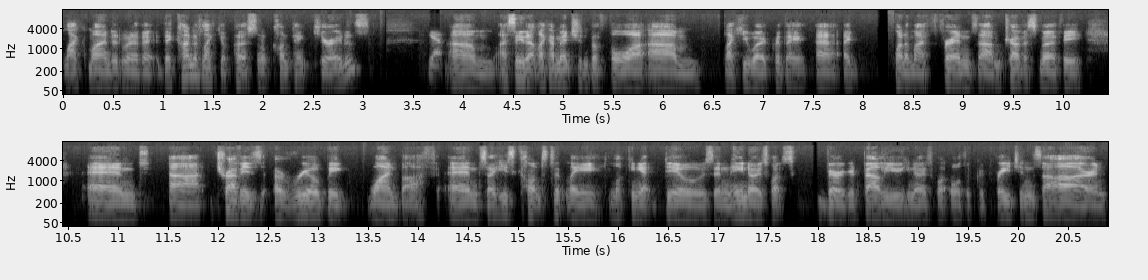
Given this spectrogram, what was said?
like-minded, whatever, they're kind of like your personal content curators. Yeah. Um, I see that, like I mentioned before, um, like you work with a, a, a one of my friends, um, Travis Murphy, and uh, Trav is a real big wine buff, and so he's constantly looking at deals, and he knows what's very good value. He knows what all the good regions are, and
